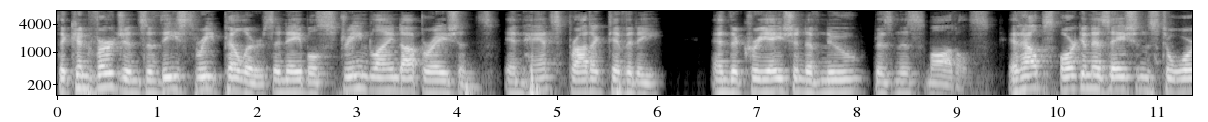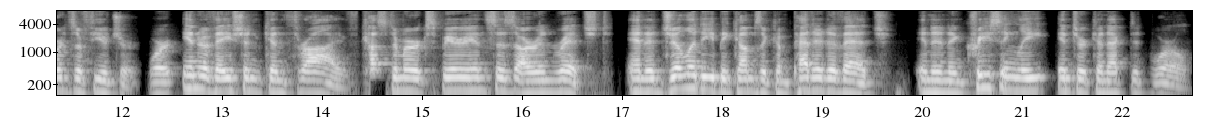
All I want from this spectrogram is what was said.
The convergence of these three pillars enables streamlined operations, enhanced productivity, and the creation of new business models. It helps organizations towards a future where innovation can thrive, customer experiences are enriched, and agility becomes a competitive edge in an increasingly interconnected world.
